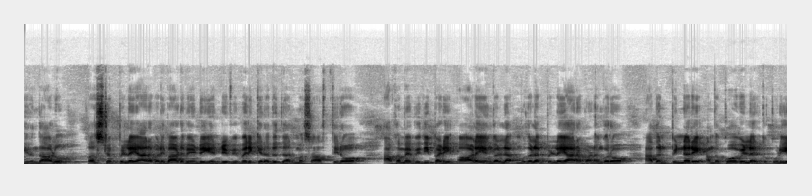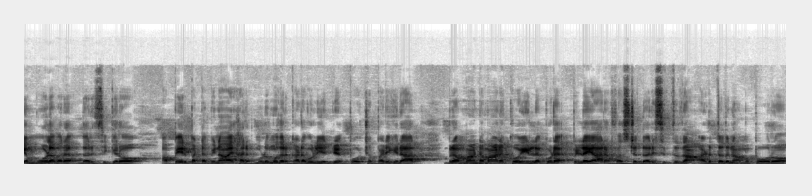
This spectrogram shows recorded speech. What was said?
இருந்தாலும் ஃபஸ்ட்டு பிள்ளையார வழிபாடு வேண்டும் என்று விவரிக்கிறது தர்மசாஸ்திரம் அகம விதிப்படி ஆலயங்களில் முதல்ல பிள்ளையாரை வணங்குகிறோம் அதன் பின்னரே அந்த கோவிலில் இருக்கக்கூடிய மூலவரை தரிசிக்கிறோம். அப்பேற்பட்ட விநாயகர் முழுமுதற் கடவுள் என்று போற்றப்படுகிறார். பிரம்மாண்டமான கோயிலில் கூட பிள்ளையாரை ஃபஸ்ட்டு தரிசித்து தான் அடுத்தது நாம் போகிறோம்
